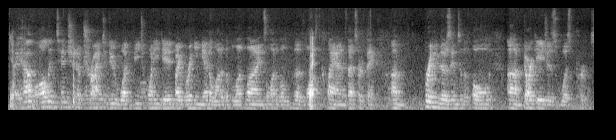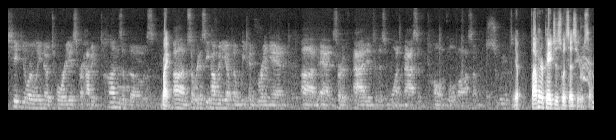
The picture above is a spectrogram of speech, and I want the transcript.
Yeah. I have all intention of trying to do what V20 did by bringing in a lot of the bloodlines, a lot of the, the lost Right. clans, that sort of thing. Um, bringing those into the fold. Um, Dark Ages was particularly notorious for having tons of those. Right. Um, so we're going to see how many of them we can bring in um, and sort of add into this one massive tome full of awesome. Sweet. Yep, 500 pages is what it says here. So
